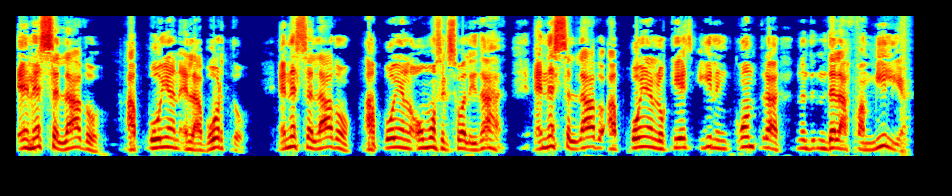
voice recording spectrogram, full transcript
en ese lado apoyan el aborto. En ese lado apoyan la homosexualidad. En ese lado apoyan lo que es ir en contra de la familia.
